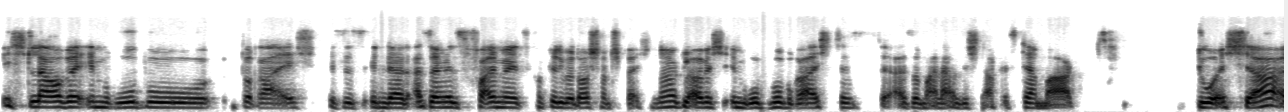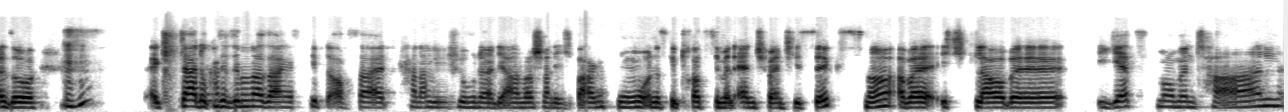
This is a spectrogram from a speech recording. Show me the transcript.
Ich glaube, im Robo-Bereich ist es in der, also jetzt, vor allem, wenn wir jetzt konkret über Deutschland sprechen, ne, glaube ich, im Robo-Bereich, also meiner Ansicht nach, ist der Markt durch, ja. Also mhm. Äh, klar, du kannst jetzt immer sagen, es gibt auch seit, keine Ahnung, wie viel hundert Jahren wahrscheinlich Banken und es gibt trotzdem ein N26, ne? Aber ich glaube, jetzt momentan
